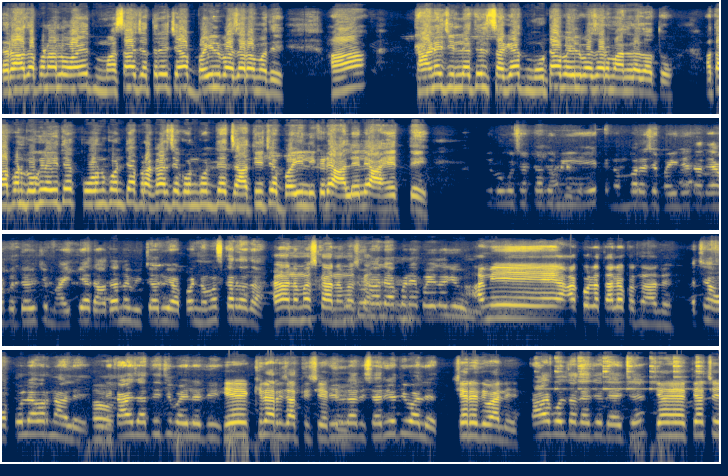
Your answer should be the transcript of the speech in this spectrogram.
तर आज आपण आलो आहोत मसा जत्रेच्या बैल बाजारामध्ये. हा ठाणे जिल्ह्यातील सगळ्यात मोठा बैल बाजार मानला जातो. आता आपण बघूया इथे कोणकोणत्या प्रकारचे कोणकोणत्या जातीचे बैल इकडे आलेले आहेत ते. बघू शकता तुम्ही. एक नंबर असे बैल येतात. याबद्दलची माहिती आहे दादांना विचारूया आपण. नमस्कार दादा. हा नमस्कार कुठून नमस्कार. आले आपण हे बैल घेऊन? आम्ही अकोला तालुक्यातून आलोय. अच्छा अकोल्यावर आले. आणि काय जातीची बैल आहे ती? हे खिलारी जातीचे. किल्लारी शर्यतीवाले आहेत. शर्यतीवाले. काय बोलतात त्याचे द्यायचे? ते त्याचे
